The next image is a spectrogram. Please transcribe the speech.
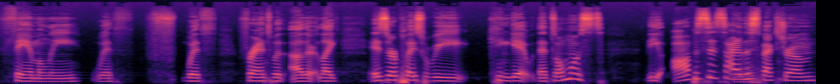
family, with f- with friends, with other like is there a place where we can get that's almost the opposite side of the Mhm. spectrum,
